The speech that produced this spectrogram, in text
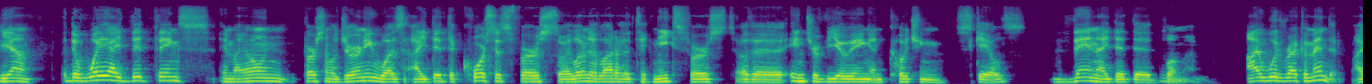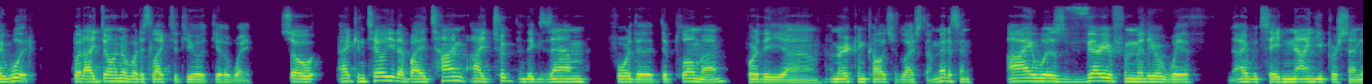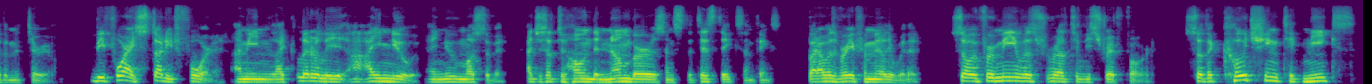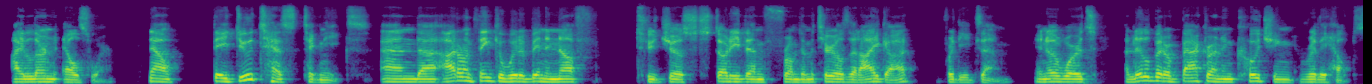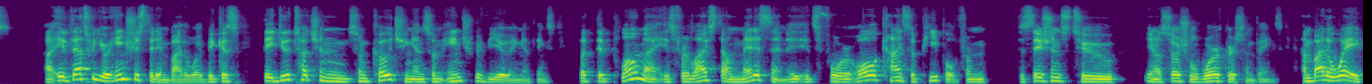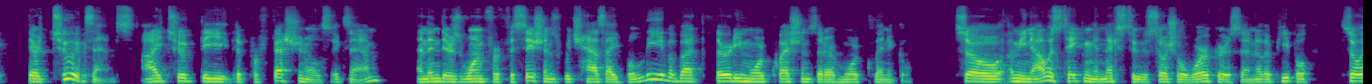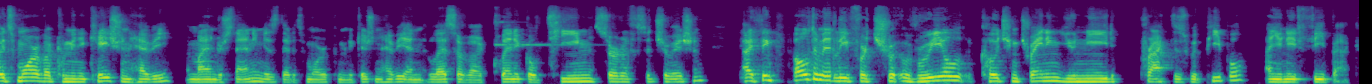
Yeah the way I did things in my own personal journey was I did the courses first. So I learned a lot of the techniques first, of the interviewing and coaching skills. Then I did the mm-hmm. diploma. I would recommend it. I would, but I don't know what it's like to do it the other way. So I can tell you that by the time I took the exam for the diploma for the uh, American College of Lifestyle Medicine, I was very familiar with, I would say, 90% of the material before I studied for it. I mean, like literally, I knew, I knew most of it. I just had to hone the numbers and statistics and things, but I was very familiar with it. So for me, it was relatively straightforward. So the coaching techniques I learned elsewhere. Now, they do test techniques, and uh, I don't think it would have been enough to just study them from the materials that I got for the exam. In other words, a little bit of background in coaching really helps. Uh, if that's what you're interested in, by the way, because they do touch on some coaching and some interviewing and things. But diploma is for lifestyle medicine. It's for all kinds of people, from physicians to you know social workers and things. And by the way, there are two exams. I took the the professionals exam, and then there's one for physicians, which has, I believe, about 30 more questions that are more clinical. So, I mean, I was taking it next to social workers and other people so it's more of a communication heavy. My understanding is that it's more communication heavy and less of a clinical team sort of situation. I think ultimately for tr- real coaching training, you need practice with people and you need feedback.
